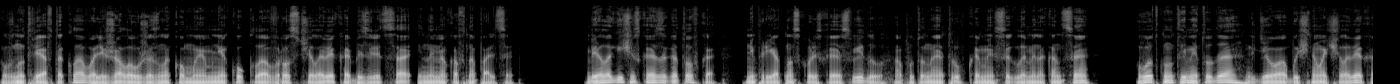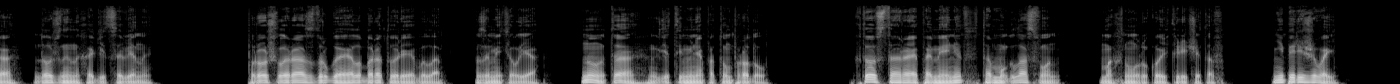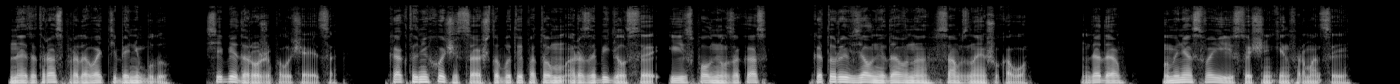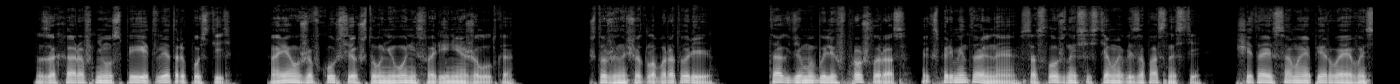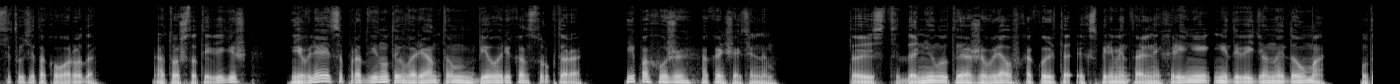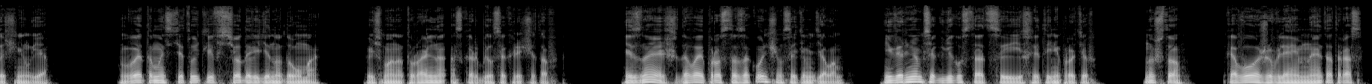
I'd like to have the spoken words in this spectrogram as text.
Внутри автоклава лежала уже знакомая мне кукла в рост человека без лица и намеков на пальцы. Биологическая заготовка, неприятно скользкая с виду, опутанная трубками с иглами на конце, воткнутыми туда, где у обычного человека должны находиться вены. «Прошлый раз другая лаборатория была», — заметил я. «Ну, та, где ты меня потом продал». «Кто старое помянет, тому глаз вон», — махнул рукой Кречетов. «Не переживай, на этот раз продавать тебя не буду. Себе дороже получается. Как-то не хочется, чтобы ты потом разобиделся и исполнил заказ, который взял недавно, сам знаешь у кого. Да-да, у меня свои источники информации. Захаров не успеет ветры пустить, а я уже в курсе, что у него несварение желудка. Что же насчет лаборатории? Та, где мы были в прошлый раз, экспериментальная, со сложной системой безопасности, считай самая первая в институте такого рода. А то, что ты видишь, является продвинутым вариантом биореконструктора и, похоже, окончательным. То есть Данилу ты оживлял в какой-то экспериментальной хрени, не доведенной до ума, уточнил я. В этом институте все доведено до ума, весьма натурально оскорбился Кречетов. И знаешь, давай просто закончим с этим делом и вернемся к дегустации, если ты не против. Ну что, кого оживляем на этот раз?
